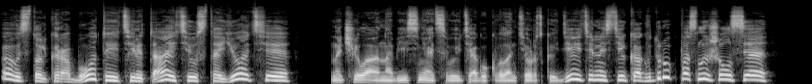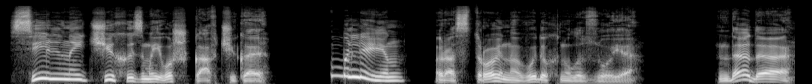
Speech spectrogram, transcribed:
вы столько работаете, летаете, устаете...» Начала она объяснять свою тягу к волонтерской деятельности, как вдруг послышался сильный чих из моего шкафчика. «Блин!» – расстроенно выдохнула Зоя. «Да-да,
